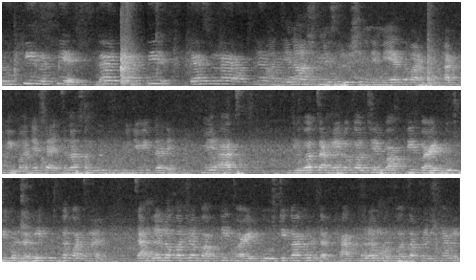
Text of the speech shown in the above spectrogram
दुःखी नसते. तर त्याती त्यासुनार आपल्या माझे नाव अश्विनी सुरेश शिंदे मी आता वाट आठवी. माझ्या शाळेचं नाव संत तुकडोजी विद्यालय. मी आज जेव्हा चांगल्या लोकांचे बाबतीत वाईट गोष्टी घडतात हे पुस्तक वाचणार आहे. चांगल्या लोकांच्या बाबतीत वाईट गोष्टी का घडतात हा खरं महत्त्वाचा प्रश्न आहे.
